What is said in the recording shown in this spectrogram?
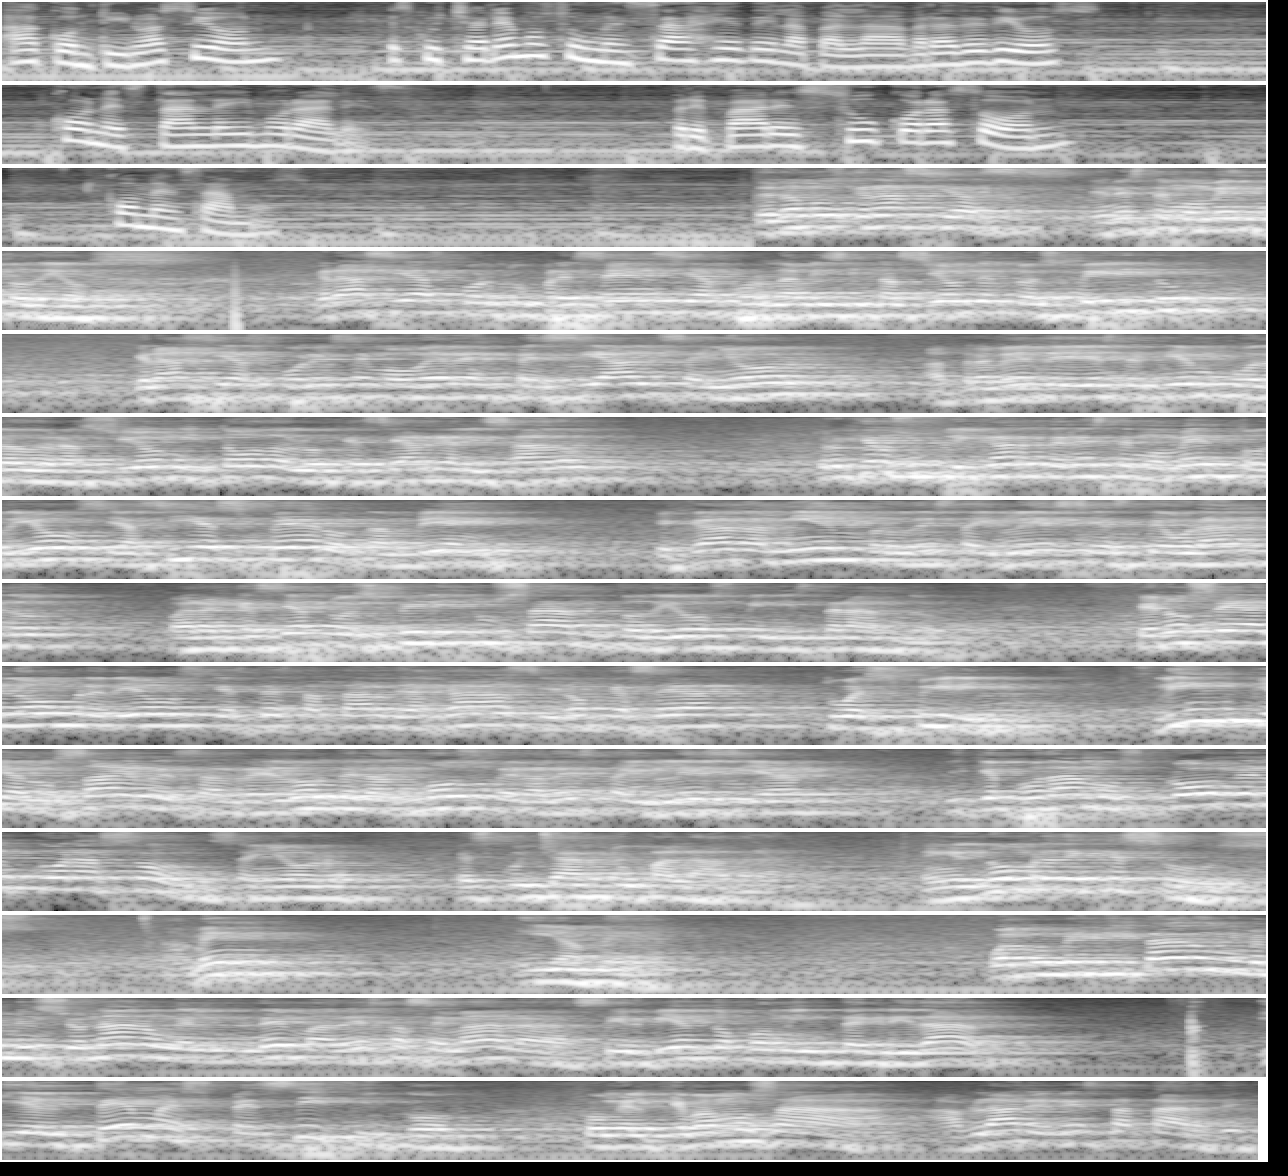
A continuación, escucharemos un mensaje de la palabra de Dios con Stanley Morales. Prepare su corazón. Comenzamos. Te damos gracias en este momento, Dios. Gracias por tu presencia, por la visitación de tu Espíritu. Gracias por ese mover especial, Señor, a través de este tiempo de adoración y todo lo que se ha realizado. Pero quiero suplicarte en este momento, Dios, y así espero también que cada miembro de esta iglesia esté orando para que sea tu Espíritu Santo, Dios, ministrando. Que no sea el hombre, Dios, que esté esta tarde acá, sino que sea tu Espíritu. Limpia los aires alrededor de la atmósfera de esta iglesia y que podamos con el corazón, Señor, escuchar tu palabra. En el nombre de Jesús. Amén y amén. Cuando me invitaron y me mencionaron el lema de esta semana, sirviendo con integridad, y el tema específico con el que vamos a hablar en esta tarde,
